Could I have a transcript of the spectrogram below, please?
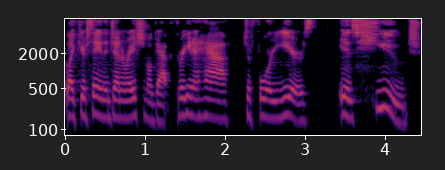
like you're saying the generational gap, three and a half to four years is huge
